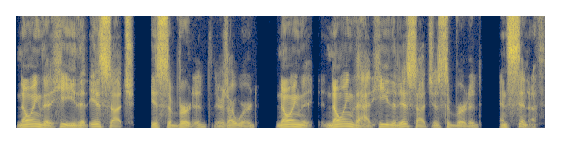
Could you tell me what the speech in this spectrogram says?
Knowing that he that is such is subverted, there's our word, knowing that knowing that he that is such is subverted and sinneth,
